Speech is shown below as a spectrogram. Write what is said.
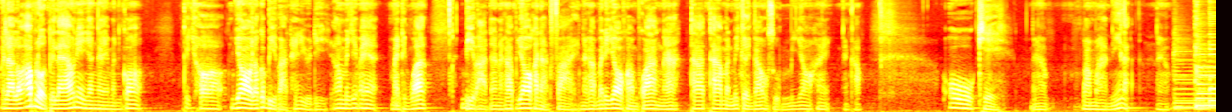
เวลาเราอัปโหลดไปแล้วเนี่ยยังไงมันก็ก็ย่อย่อแล้วก็บีบอัดให้อยู่ดีเอ้าไม่ใช่ไม่หมายถึงว่าบีบอัดนะครับ ย่อขนาดไฟล์นะครับ ไม่ได้ย่อความกว้างนะ ถ้าถ้ามันไม่เกิน 960 มันไม่ย่อให้นะครับ โอเคนะครับ ประมาณนี้แหละนะครับ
